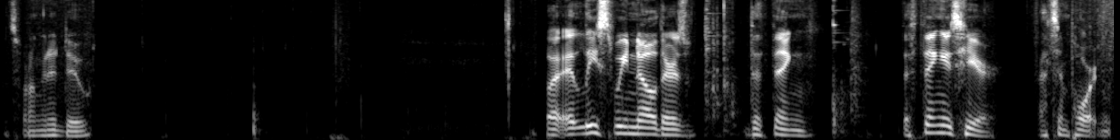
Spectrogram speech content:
That's what I'm gonna do. But at least we know there's the thing. The thing is here. That's important.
